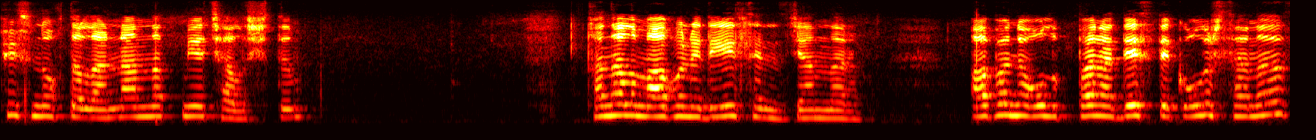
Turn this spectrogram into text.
püf noktalarını anlatmaya çalıştım. Kanalıma abone değilseniz canlarım. Abone olup bana destek olursanız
